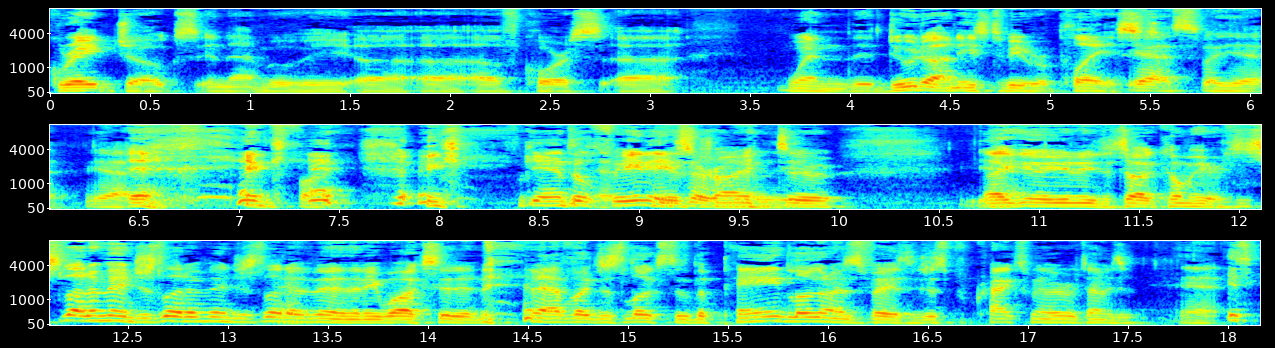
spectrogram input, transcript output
great jokes in that movie. Uh, uh, of course, uh, when the Duda needs to be replaced. yes, but yeah, yeah. and, and Gandolfini Yeah, is trying really- to. Like Yeah. you know, you need to talk. Come here. Just let him in. Just let him in. Just let Yeah. him in. And then he walks in, and, and Affleck just looks through the pain look on his face. It just cracks me up every time. He says, yeah. "Is he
